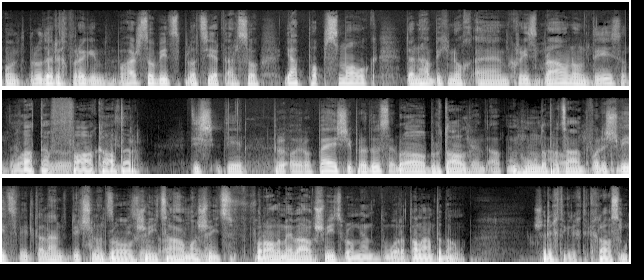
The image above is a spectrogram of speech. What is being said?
Und Bruder, ich frage ihn, wo hast du so Beats platziert? Er so, ja, Pop Smoke, dann habe ich noch ähm, Chris Brown und dies und das. What the fuck, Alter. Die, die pro europäische Producer Bro, brutal. gehen ab. 100 Prozent. Auch Von der Schweiz, viel Talent, Deutschland Bro, sowieso, Schweiz auch, man. Schweiz, vor allem eben auch Schweiz, Bro. Wir haben hohe Talente da, man. Das ist richtig, richtig krass, man.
